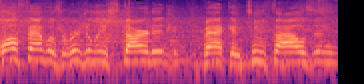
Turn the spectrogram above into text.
Qualfab was originally started back in 2000.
